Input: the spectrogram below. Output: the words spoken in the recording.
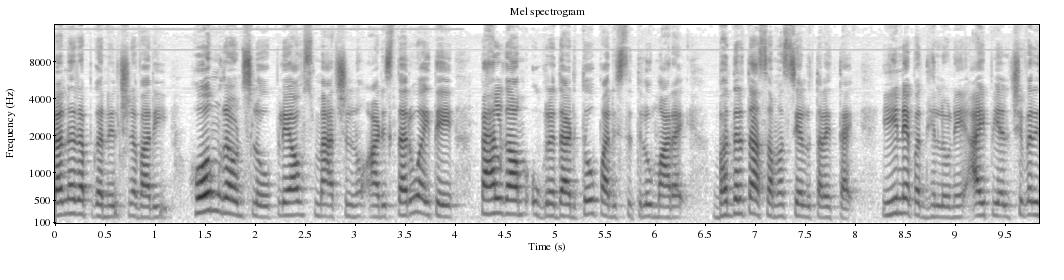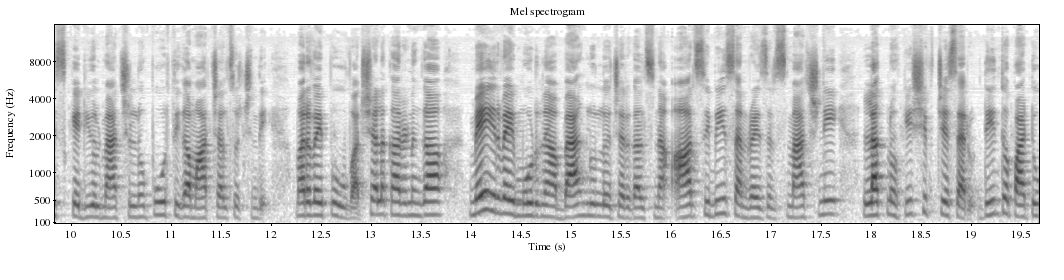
రన్నరప్గా నిలిచిన వారి హోమ్ గ్రౌండ్స్లో ప్లే ఆఫ్స్ మ్యాచ్లను ఆడిస్తారు. అయితే పహల్గాం ఉగ్రదాడితో పరిస్థితులు మారాయి. భద్రతా సమస్యలు తలెత్తాయి. ఈ నేపథ్యంలోనే ఐపీఎల్ చివరి స్కెడ్యూల్ మ్యాచ్లను పూర్తిగా మార్చాల్సి వచ్చింది. మరోవైపు వర్షాల కారణంగా మే ఇరవై మూడున బెంగళూరులో జరగాల్సిన ఆర్సీబీ సన్ రైజర్స్ మ్యాచ్ని లక్నోకి షిఫ్ట్ చేశారు. దీంతో పాటు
